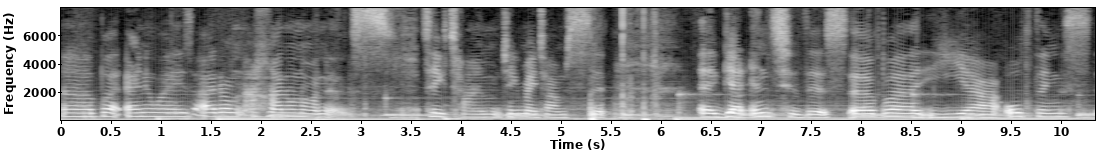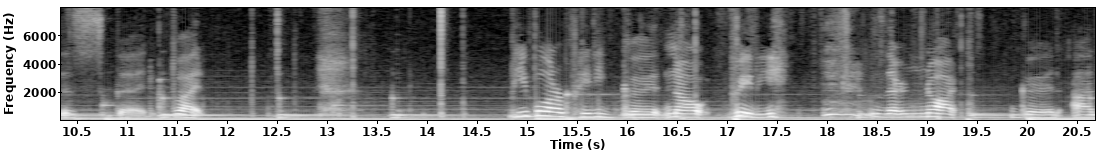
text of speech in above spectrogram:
Uh, but anyways I don't I don't want to take time take my time sit uh, get into this. Uh, but yeah old things is good but people are pretty good. No pretty. They're not good at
